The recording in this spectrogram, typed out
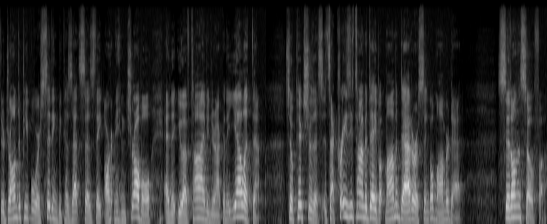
They're drawn to people who are sitting because that says they aren't in trouble and that you have time and you're not going to yell at them. So picture this it's that crazy time of day, but mom and dad, or a single mom or dad, sit on the sofa.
